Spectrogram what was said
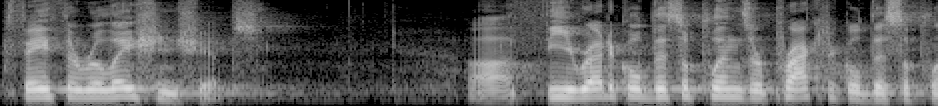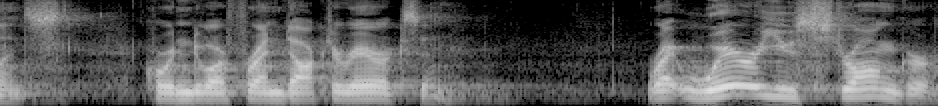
Faith or relationships? Uh, theoretical disciplines or practical disciplines, according to our friend Dr. Erickson. Right? Where are you stronger?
